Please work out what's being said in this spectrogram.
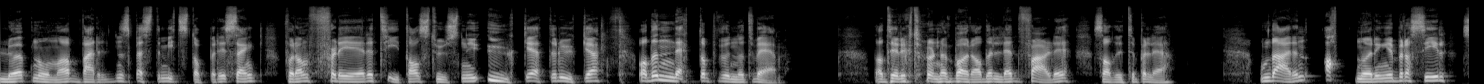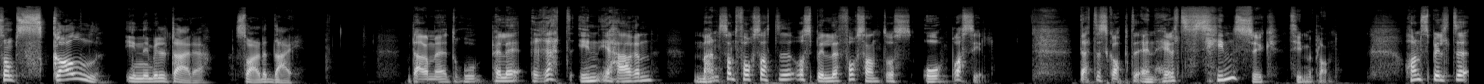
løp noen av verdens beste midtstoppere i senk foran flere titalls tusen i uke etter uke, og hadde nettopp vunnet VM. Da direktørene bare hadde ledd ferdig, sa de til Pelé. Om det er en 18-åring i Brasil som skal inn i militæret, så er det deg. Dermed dro Pelé rett inn i hæren, mens han fortsatte å spille for Santos og Brasil. Dette skapte en helt sinnssyk timeplan. Han spilte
